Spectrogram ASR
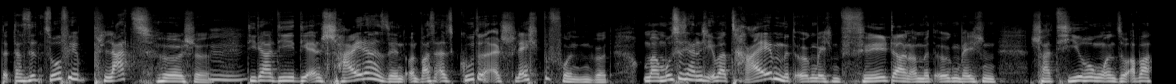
da, da sind so viele Platzhirsche, mhm. die da die, die Entscheider sind und was als gut und als schlecht befunden wird. Und man muss es ja nicht übertreiben mit irgendwelchen Filtern und mit irgendwelchen Schattierungen und so, aber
